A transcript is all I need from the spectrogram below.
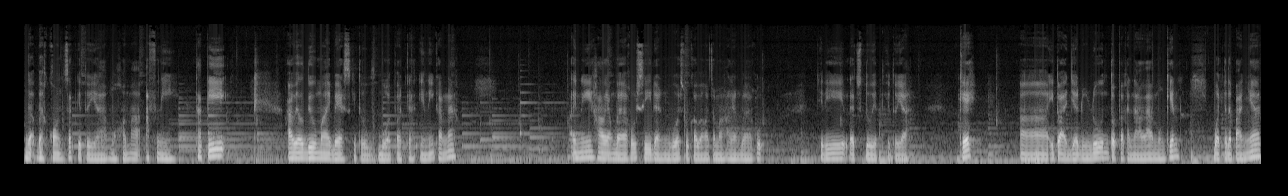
nggak berkonsep gitu ya mohon maaf nih. Tapi I will do my best gitu buat podcast ini karena ini hal yang baru sih dan gue suka banget sama hal yang baru. Jadi let's do it gitu ya. Oke okay? uh, itu aja dulu untuk perkenalan. Mungkin buat ke depannya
